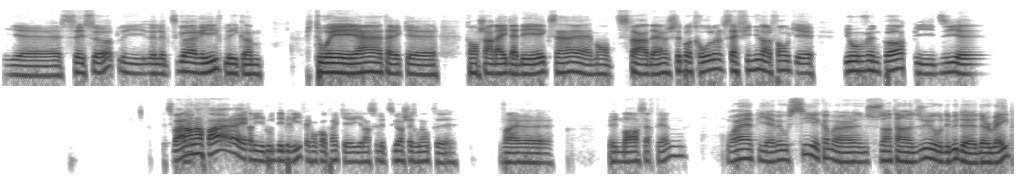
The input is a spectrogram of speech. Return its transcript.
Puis, euh, c'est ça. Puis le, le petit gars arrive, puis il est comme Puis toi, hein, t'es avec ton chandail de la DX, hein, mon petit fendant, je sais pas trop. Là. Ça finit dans le fond qu'il ouvre une porte, puis il dit euh, Tu vas aller en enfer! T'as des bruits de débris, fait qu'on comprend qu'il a lancé le petit gars en chaise roulante euh, vers euh, une mort certaine. Ouais, puis il y avait aussi comme un sous-entendu au début de, de rape.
